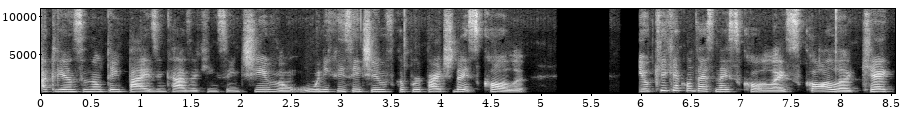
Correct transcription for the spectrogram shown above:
a criança não tem pais em casa que incentivam, o único incentivo fica por parte da escola. E o que, que acontece na escola? A escola quer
